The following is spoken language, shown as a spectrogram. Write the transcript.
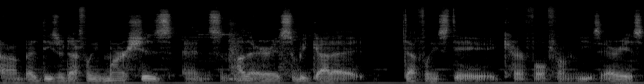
Um, but these are definitely marshes and some other areas, so we gotta definitely stay careful from these areas.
